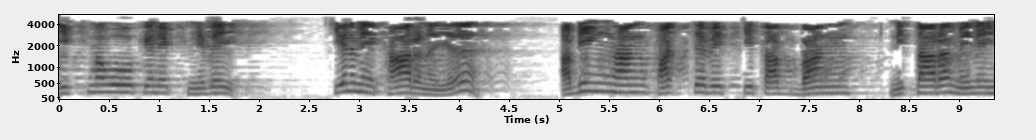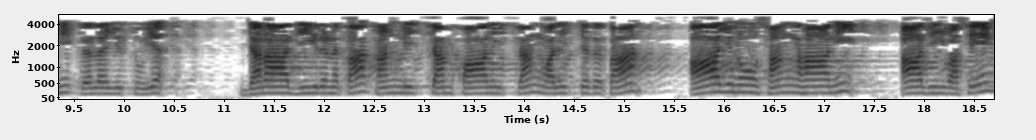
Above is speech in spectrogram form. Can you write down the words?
ඉක්ම වූ කෙනෙක් නෙවෙයි. කියන මේ කාරණය අබින්හං පච්ච වෙක්කි තබ්බං නිතර මෙනෙහි කළ යුතුය. ජරා ජීර්ණතා කණ්ඩිච්ඡම් පාලිච්ඡම් වලිච්ඡතතා ආයුනෝ සංහානි ආදී වශයෙන්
